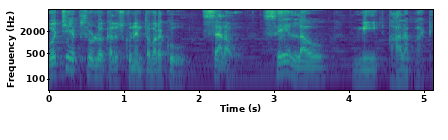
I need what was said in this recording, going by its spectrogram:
వచ్చే ఎపిసోడ్లో కలుసుకునేంత వరకు సెలవు. సే లవ్ మీ ఆలపాటి.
